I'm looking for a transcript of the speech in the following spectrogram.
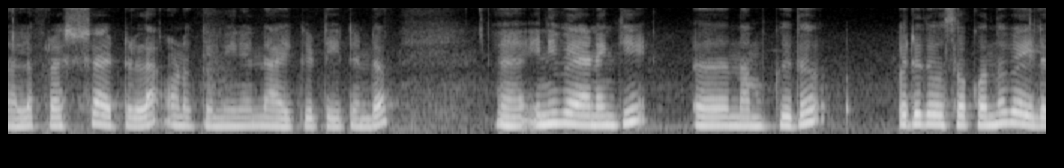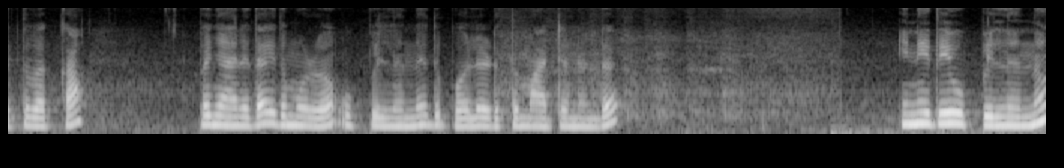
നല്ല ഫ്രഷ് ആയിട്ടുള്ള ഉണക്കമീൻ തന്നെ ആയി കിട്ടിയിട്ടുണ്ട്. ഇനി വേണമെങ്കിൽ നമുക്കിത് ഒരു ദിവസമൊക്കെ ഒന്ന് വെയിലത്ത് വെക്കാം. അപ്പോൾ ഞാനിതാ ഇത് മുഴുവൻ ഉപ്പിൽ നിന്ന് ഇതുപോലെ എടുത്ത് മാറ്റുന്നുണ്ട്. ഇനി ഇതേ ഉപ്പിൽ നിന്ന്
